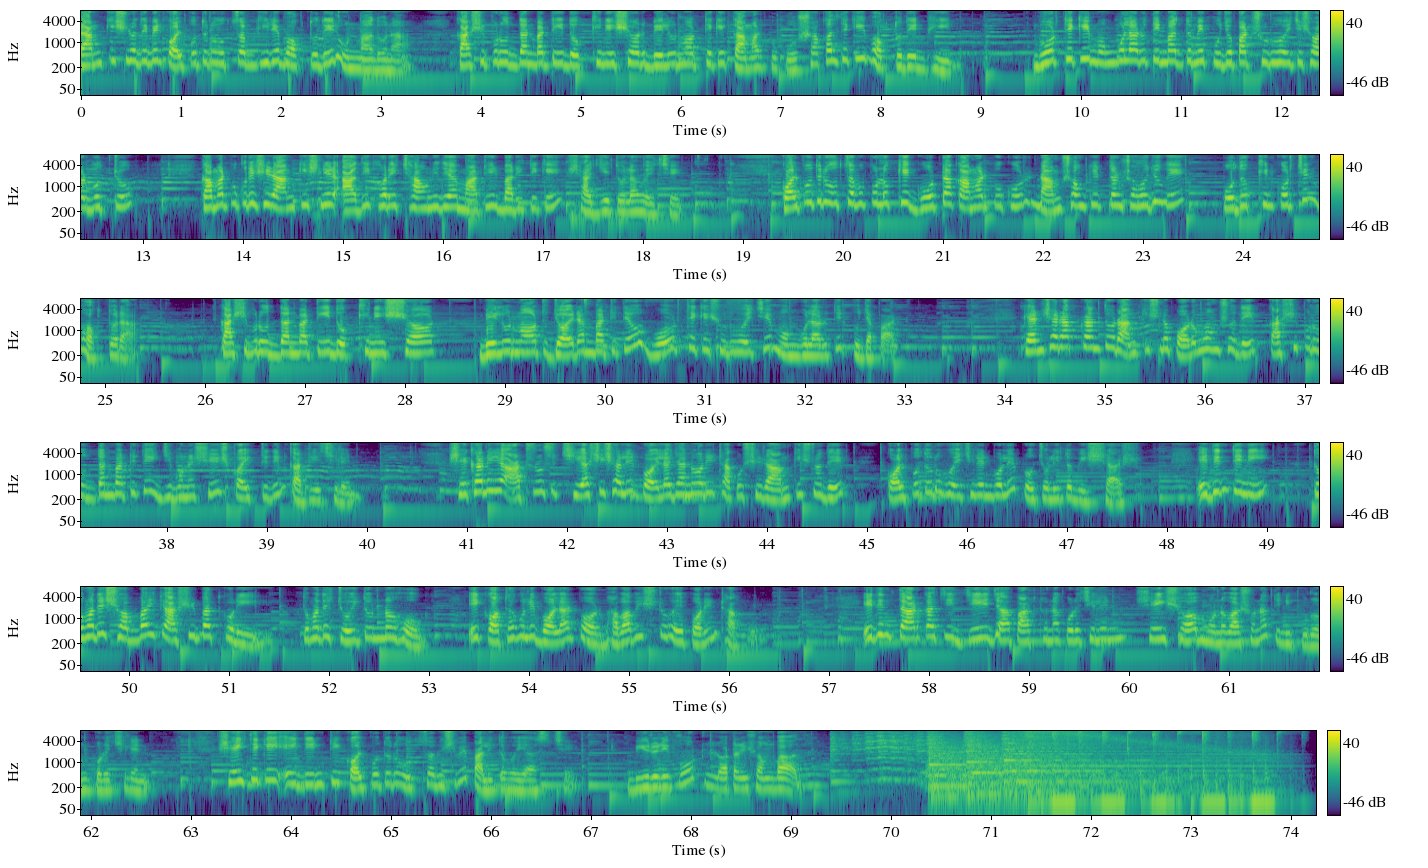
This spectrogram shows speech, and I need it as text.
রামকৃষ্ণদেবের কল্পতরু উৎসব ঘিরে ভক্তদের উন্মাদনা। কাশীপুর উদ্যানবাটি, দক্ষিণেশ্বর বেলুর মঠ থেকে কামারপুকুর, সকাল থেকেই ভক্তদের ভিড়। ভোর থেকেই মঙ্গল আরতির মাধ্যমে পুজোপাঠ শুরু হয়েছে সর্বত্র। কামারপুকুরে শ্রী রামকৃষ্ণের আদি ঘরে ছাউনি দেওয়া মাটির বাড়িটিকে সাজিয়ে তোলা হয়েছে। কল্পতরু উৎসব উপলক্ষে গোটা কামারপুকুর নাম সংকীর্তন সহযোগে প্রদক্ষিণ করছেন ভক্তরা। কাশীপুর উদ্যানবাটি, দক্ষিণেশ্বর বেলুর মঠ জয়রামবাটিতেও ভোর থেকে শুরু হয়েছে মঙ্গল আরতির পূজাপাঠ ক্যান্সার আক্রান্ত রামকৃষ্ণ পরমহংসদেব কাশীপুর উদ্যানবাটিতেই জীবনের শেষ কয়েকটি দিন কাটিয়েছিলেন। সেখানে আঠারোশো ছিয়াশি সালের পয়লা জানুয়ারি ঠাকুর শ্রী রামকৃষ্ণদেব কল্পতরু হয়েছিলেন বলে প্রচলিত বিশ্বাস। এদিন তিনি, তোমাদের সবাইকে আশীর্বাদ করি, তোমাদের চৈতন্য হোক। এই কথাগুলি বলার পর ভাবাবিষ্ট হয়ে পড়েন ঠাকুর। এদিন তার কাছে যে যা প্রার্থনা করেছিলেন, সেই সব মনোবাসনা তিনি পূরণ করেছিলেন। সেই থেকেই এই দিনটি কল্পতরু উৎসব হিসেবে পালিত হয়ে আসছে। ব্যুরো রিপোর্ট, লটারি সংবাদ।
